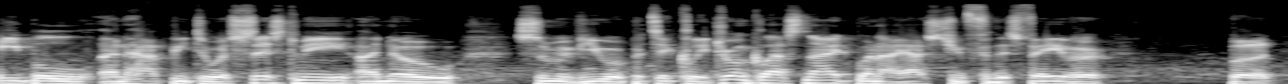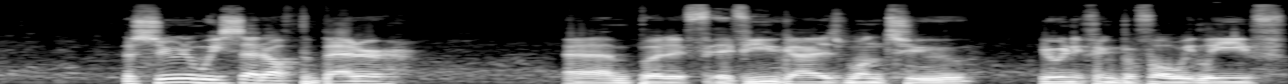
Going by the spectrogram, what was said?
able and happy to assist me. I know some of you were particularly drunk last night when I asked you for this favor, but the sooner we set off, the better. Um, but if, if you guys want to do anything before we leave,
